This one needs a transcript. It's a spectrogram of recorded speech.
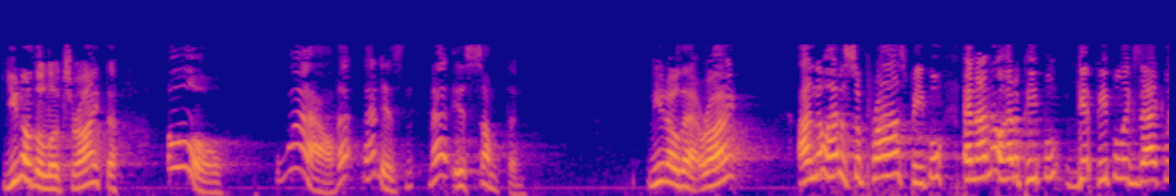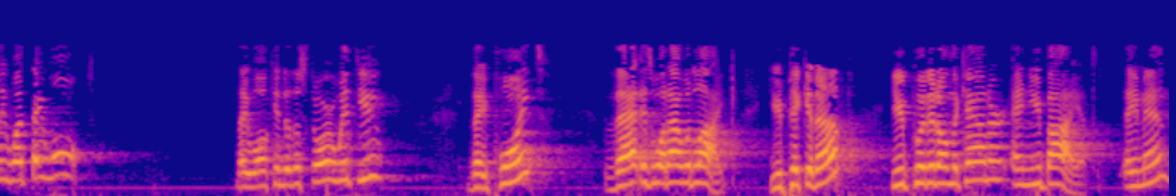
You know the looks, right? The, oh, wow, that, that is, that is something. You know that, right? I know how to surprise people, and I know how to people, get people exactly what they want. They walk into the store with you. They point. That is what I would like. You pick it up, you put it on the counter, and you buy it. Amen?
